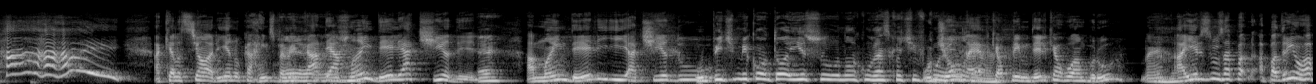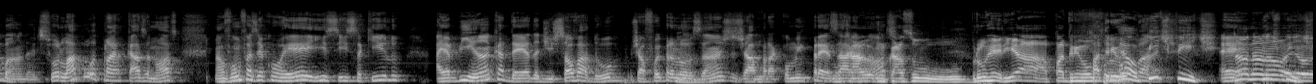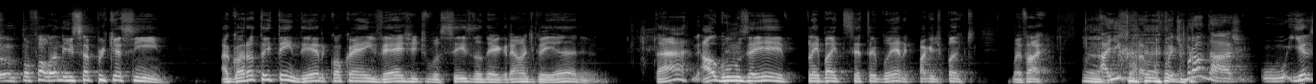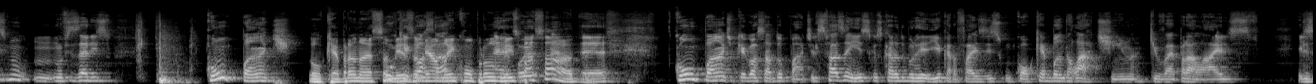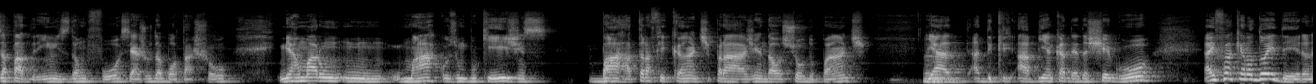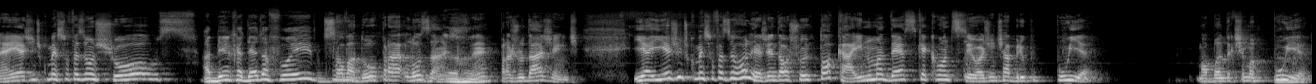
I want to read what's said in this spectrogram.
Aquela senhorinha no carrinho de supermercado é, É, a já- mãe dele e a tia dele. É. A mãe dele e a tia do... O Pete me contou isso numa conversa que eu tive O com John ele. Lepp, cara. que é o primo dele, que é o Juan Bru, né? Aí eles nos apa- apadrinhou a banda. Eles foram lá pra casa nossa, nós vamos fazer correr, isso, isso, aquilo. Aí a Bianca Deda, de Salvador, já foi pra Los Angeles, já pra, como No empresária caso, no caso, o Brujeria apadrinhou o Apadrinhou. É, o. Pete Pete. É, não, não, não. Pitch, Eu, pitch. eu tô falando isso é porque assim. Agora eu tô entendendo qual que é a inveja de vocês do underground goiano. Tá? Alguns aí, playboy do setor goiano, que paga de punk. Mas vai. É. Aí, cara, foi de brodagem. O- e eles não, não fizeram isso com punch. Ô, quebra não essa Porque mesa, minha mãe comprou no É, mês foi- passado. É, é. Com o punch, porque gostava do punch. Eles fazem isso, que os caras do Brujeria, cara, faz isso com qualquer banda latina que vai pra lá. Eles, eles apadrinham, eles dão força e ajudam a botar show. Me arrumaram um, um, um Marcos, um book agents barra traficante pra agendar o show do punch. E a, a, a Bianca Deda chegou. Aí foi aquela doideira, né? E a gente começou a fazer uns shows A Bianca Deda foi. de Salvador para Los Angeles, Uhum. né? Para ajudar a gente. E aí a gente começou a fazer o rolê, agendar o show e tocar. E numa dessas, que aconteceu? A gente abriu pro Puia. Uma banda que chama Puia.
